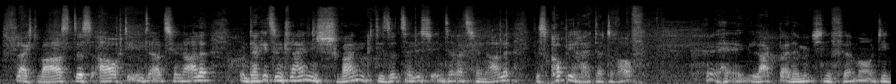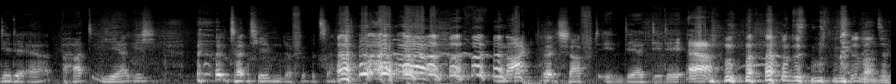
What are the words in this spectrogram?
Vielleicht war es das auch, die Internationale. Und da gibt es einen kleinen Schwank, die Sozialistische Internationale, das Copyright da drauf lag bei einer Münchner Firma und die DDR hat jährlich Tantiemen dafür bezahlt. Marktwirtschaft in der DDR. Wahnsinn.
